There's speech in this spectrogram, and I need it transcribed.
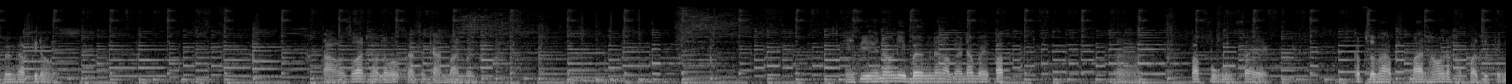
เบิ่งครับพี่น้องตาซ้อนครับระบบการจัดการบ้านเบิ่ง ให้พี่ให้น้องนี่เบิ่งนะครับแล้วนำไปปรับปรับปรุงใส่กับสภาพบ้านเฮานะครับว่าจะเป็น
